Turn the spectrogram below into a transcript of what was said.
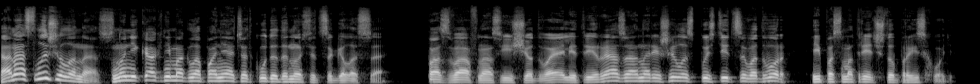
Она слышала нас, но никак не могла понять, откуда доносятся голоса. Позвав нас еще два или три раза, она решила спуститься во двор и посмотреть, что происходит.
